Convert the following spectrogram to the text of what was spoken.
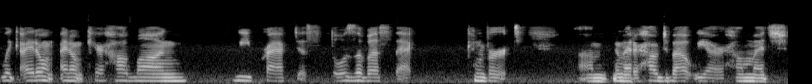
like I don't I don't care how long we practice. Those of us that convert, um, no matter how devout we are, how much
